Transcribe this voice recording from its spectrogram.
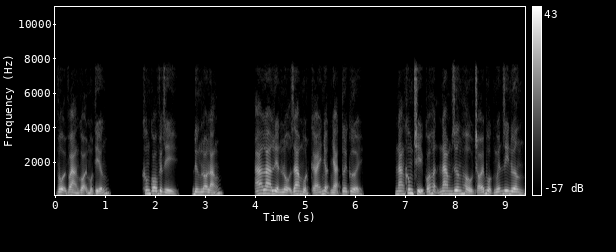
vội vàng gọi một tiếng. Không có việc gì, đừng lo lắng. A la liền lộ ra một cái nhợt nhạt tươi cười. Nàng không chỉ có hận Nam Dương Hầu trói buộc Nguyễn Di Nương,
